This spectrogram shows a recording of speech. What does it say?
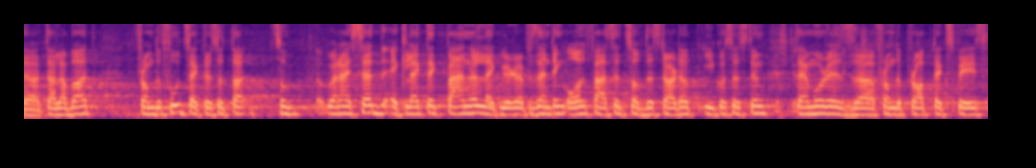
uh, Talabat from the food sector. So, so when I said the eclectic panel, like we're representing all facets of the startup ecosystem. Yes, Tymour is uh, from the prop tech space.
